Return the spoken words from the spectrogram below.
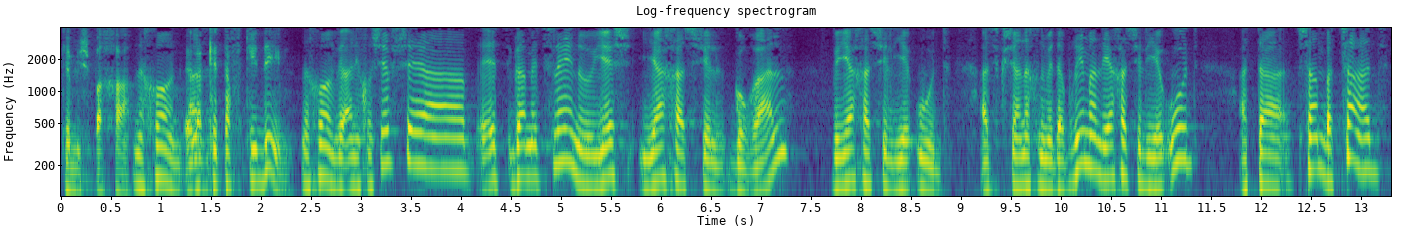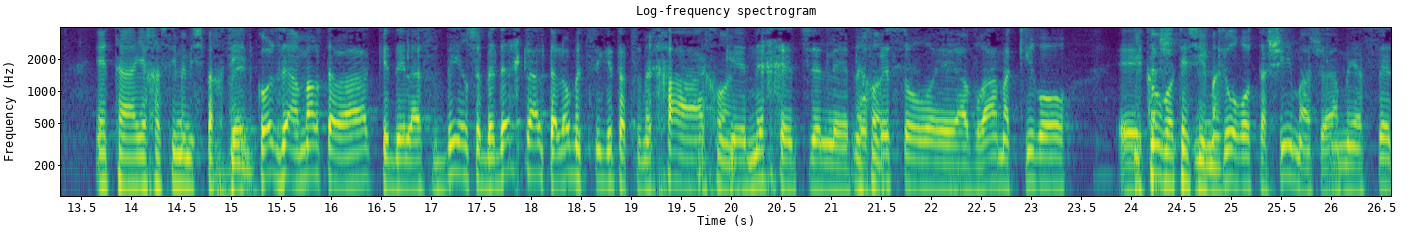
כמשפחה. נכון. אלא אז, כתפקידים. נכון, ואני חושב שגם אצלנו יש יחס של גורל ויחס של ייעוד. אז כשאנחנו מדברים על יחס של ייעוד, אתה שם בצד את היחסים המשפחתיים. ואת כל זה אמרת כדי להסביר שבדרך כלל אתה לא מציג את עצמך נכון. כנכד של אה, נכון. פרופסור אה, אברהם אקירו... אה, איקורו תש- תשימה. איקורו תשימה, שהיה מייסד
